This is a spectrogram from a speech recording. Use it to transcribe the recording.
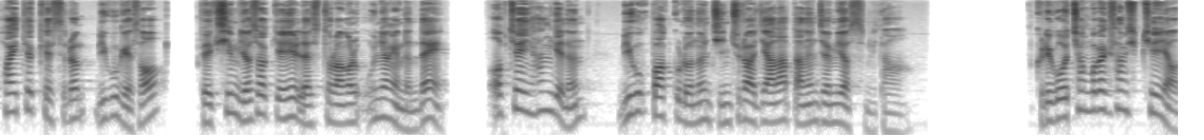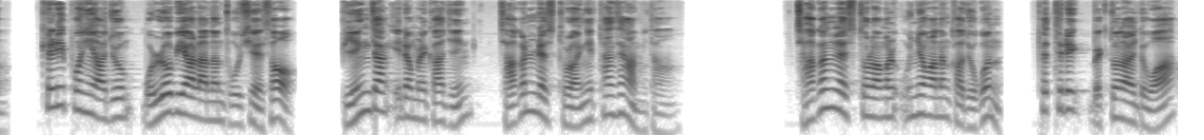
화이트 캐슬은 미국에서 116개의 레스토랑을 운영했는데 업체의 한계는 미국 밖으로는 진출하지 않았다는 점이었습니다. 그리고 1937년 캘리포니아주 몬로비아라는 도시에서 비행장 이름을 가진 작은 레스토랑이 탄생합니다. 작은 레스토랑을 운영하는 가족은 패트릭 맥도날드와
